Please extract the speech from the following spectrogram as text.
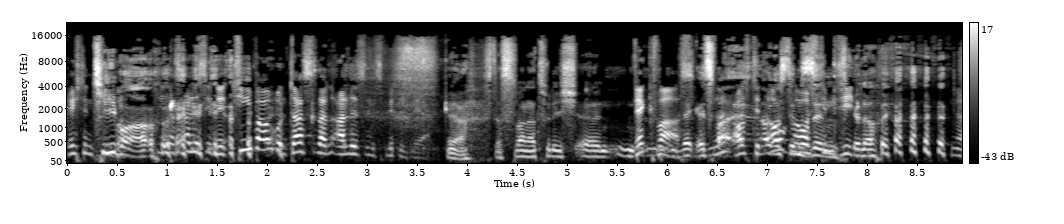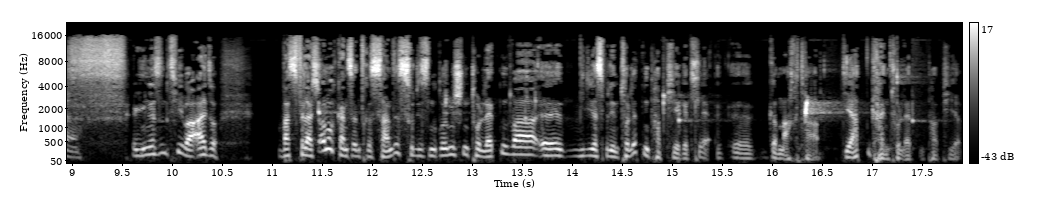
Richtung Tiber. Tiber. Das alles in den Tiber und das dann alles ins Mittelmeer. Ja, das war natürlich äh, Weg war's, Weg, es ne? war Aus den aus Augen, dem aus Sinn. dem Sinn. Genau. Ja. Ging das in Tiber. Also, was vielleicht auch noch ganz interessant ist zu diesen römischen Toiletten war, äh, wie die das mit dem Toilettenpapier äh, gemacht haben. Die hatten kein Toilettenpapier,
